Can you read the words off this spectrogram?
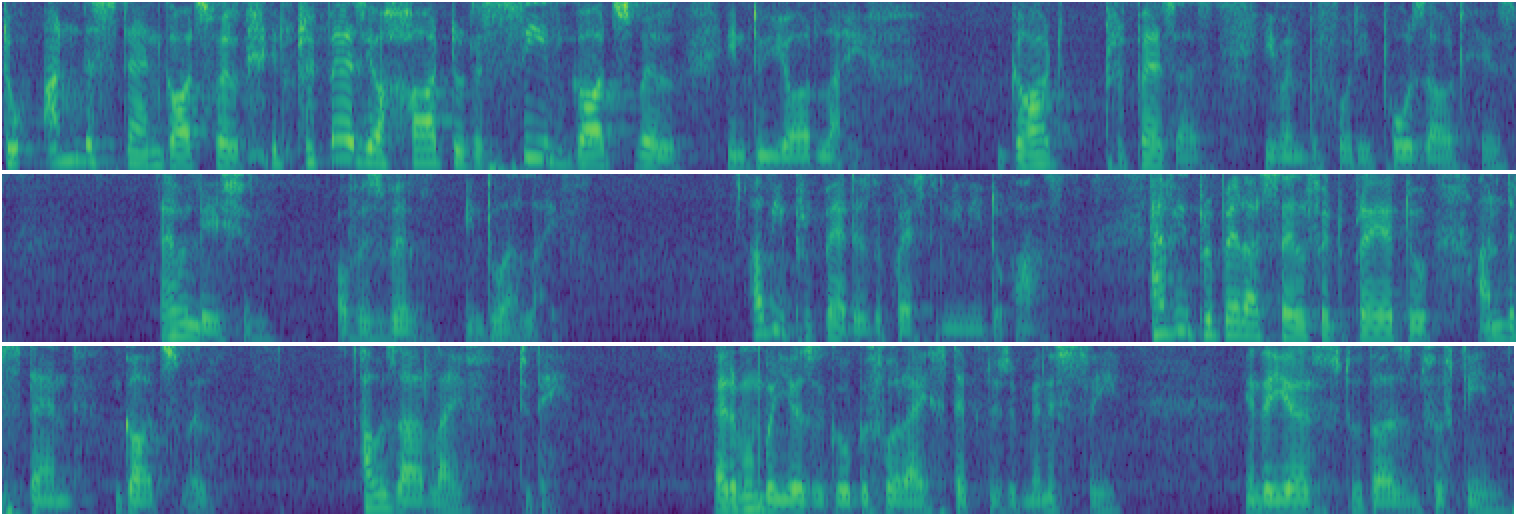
to understand God's will, it prepares your heart to receive God's will into your life. God prepares us even before He pours out His revelation of His will into our life. Are we prepared? Is the question we need to ask. Have we prepared ourselves in prayer to understand God's will? How is our life today? I remember years ago, before I stepped into ministry, in the year 2015,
